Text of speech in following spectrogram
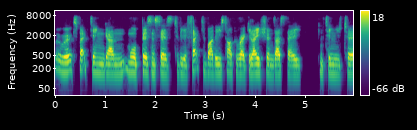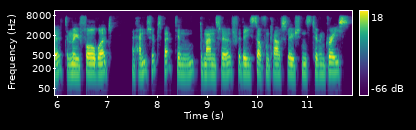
We're expecting um, more businesses to be affected by these type of regulations as they continue to to move forward, and hence we're expecting demand for, for these sovereign cloud solutions to increase.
